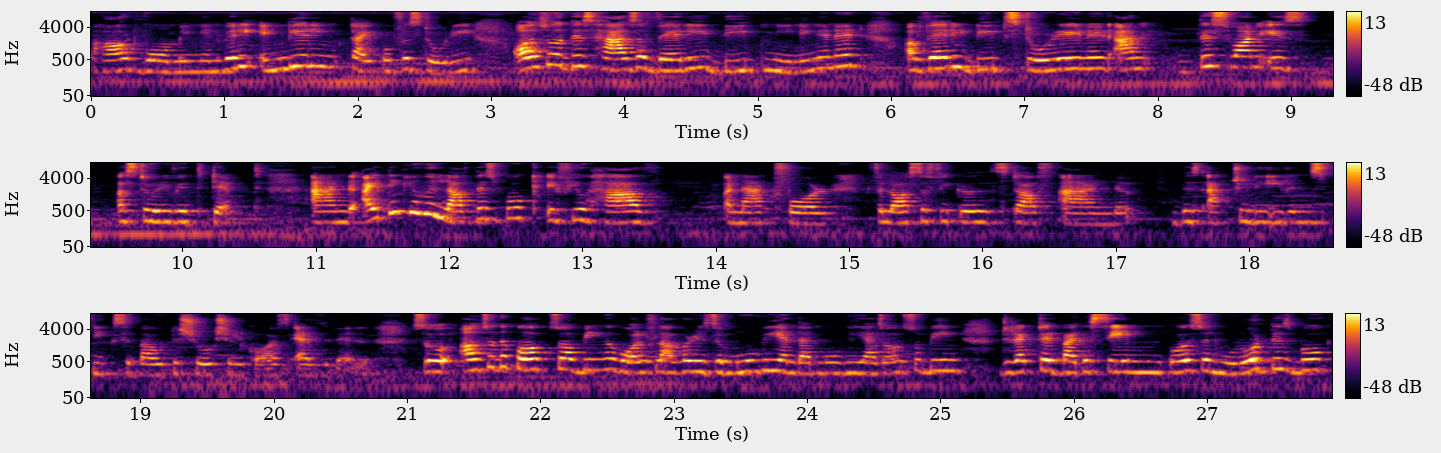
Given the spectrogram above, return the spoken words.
heartwarming and very endearing type of a story. Also this has a very deep meaning in it a very deep story in it and this one is a story with depth. And i think you will love this book if you have a knack for philosophical stuff and this actually even speaks about the social cause as well. So also the perks of being a wallflower is a movie and that movie has also been directed by the same person who wrote this book.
